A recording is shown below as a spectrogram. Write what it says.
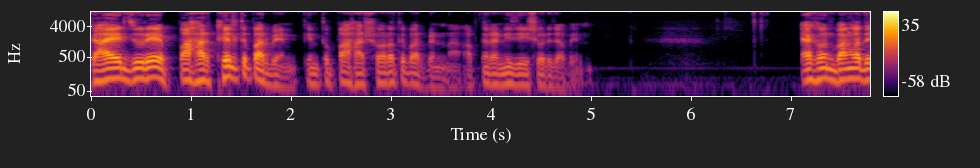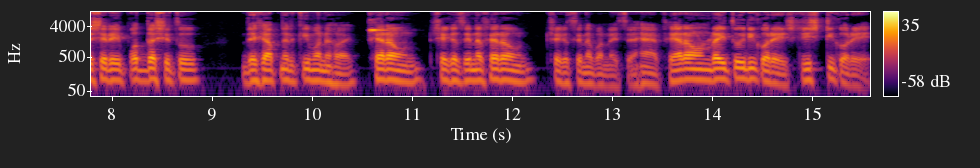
গায়ের জুড়ে পাহাড় ঠেলতে পারবেন, কিন্তু পাহাড় সরাতে পারবেন না। আপনারা নিজেই সরে যাবেন। এখন বাংলাদেশের এই পদ্মা সেতু দেখে আপনার কি মনে হয়? ফেরাউন, শেখ হাসিনা ফেরাউন, শেখ হাসিনা বানাইছে। হ্যাঁ ফেরাউনরাই তৈরি করে, সৃষ্টি করে।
